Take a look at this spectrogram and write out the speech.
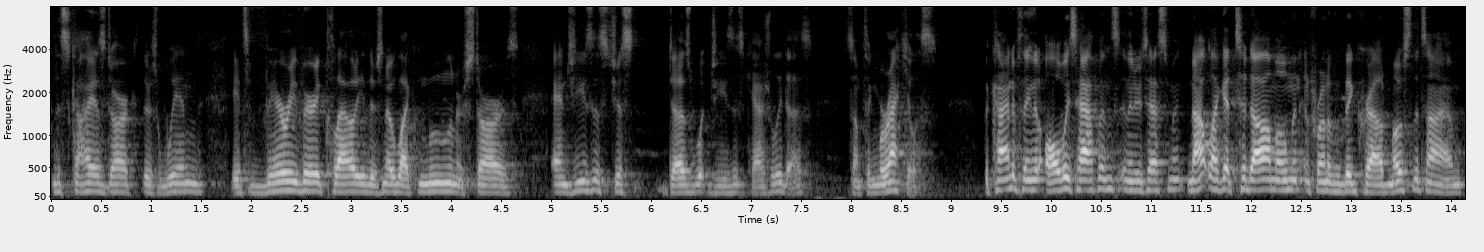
The sky is dark, there's wind, it's very, very cloudy, there's no like moon or stars. And Jesus just does what Jesus casually does something miraculous. The kind of thing that always happens in the New Testament, not like a ta da moment in front of a big crowd. Most of the time,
